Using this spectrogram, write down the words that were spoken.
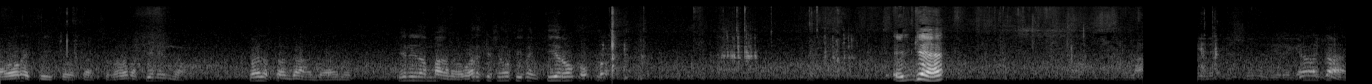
ora è piccolo, cazzo, no? Ma tieni in mano. Quello sta andando, eh. no? Tieni la mano, guarda che se no ti va in tiro. oh, no. E il che Ah, dai.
